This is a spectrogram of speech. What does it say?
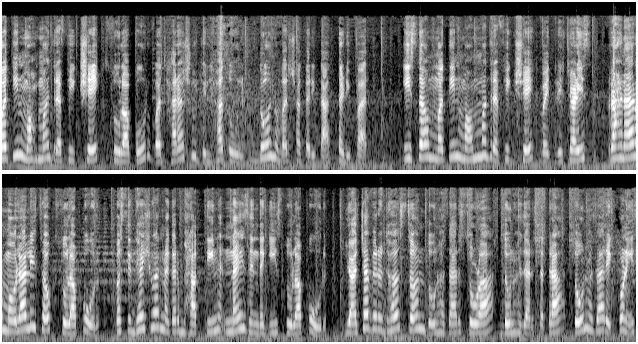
मतीन मोहम्मद रफीक शेख सोलापूर व धाराशिव जिल्ह्यातून दोन वर्षाकरिता तडीपार. इसम मतीन मोहम्मद रफीक शेख वय त्रेचाळीस राहणार मौलाली चौक सोलापूर व सिद्धेश्वर नगर भाग तीन नई जिंदगी सोलापूर याच्या विरुद्ध सन दोन हजार सोळा दोन हजार सतरा दोन हजार एकोणीस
